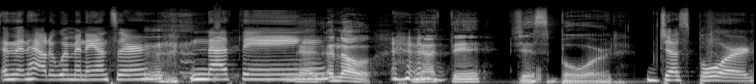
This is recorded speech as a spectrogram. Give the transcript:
And then how do women answer? Nothing. Uh, No, nothing. Just bored. Just bored.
